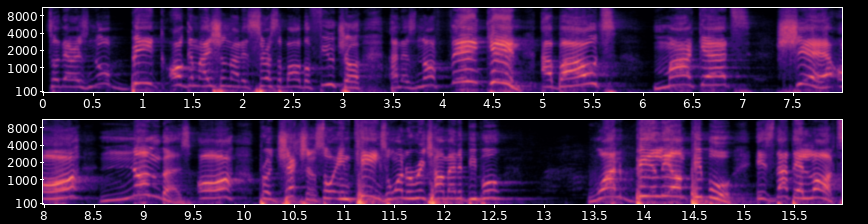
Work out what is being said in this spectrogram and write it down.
So there is no big organization that is serious about the future and is not thinking about markets, share, or numbers or projections. So in Kings, we want to reach how many people? One billion people. Is that a lot?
